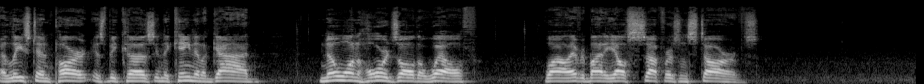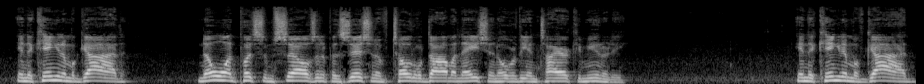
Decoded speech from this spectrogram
at least in part, is because in the kingdom of God, no one hoards all the wealth while everybody else suffers and starves. In the kingdom of God, no one puts themselves in a position of total domination over the entire community. In the kingdom of God,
